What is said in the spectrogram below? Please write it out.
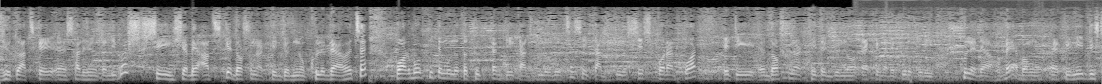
যেহেতু আজকে স্বাধীনতা দিবস, সেই হিসাবে আজকে দর্শনার্থীর জন্য খুলে দেওয়া হয়েছে। পরবর্তীতে মূলত টুকটাক যে কাজগুলো রয়েছে, সেই কাজগুলো শেষ করার পর এটি দর্শনার্থীদের জন্য একেবারে পুরোপুরি খুলে দেওয়া হবে এবং একটি নির্দিষ্ট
